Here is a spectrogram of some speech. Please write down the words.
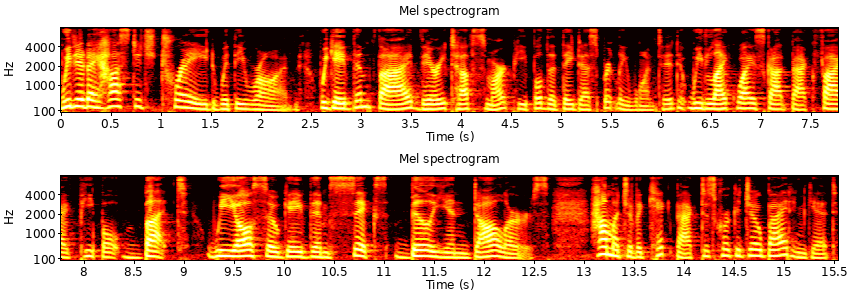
We did a hostage trade with Iran. We gave them five very tough, smart people that they desperately wanted. We likewise got back five people, but we also gave them $6 billion. How much of a kickback does crooked Joe Biden get?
